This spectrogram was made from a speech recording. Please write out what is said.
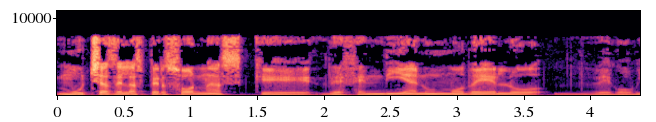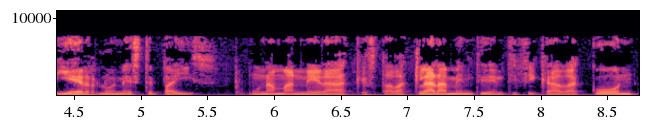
muchas de las personas que defendían un modelo de gobierno en este país, una manera que estaba claramente identificada con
